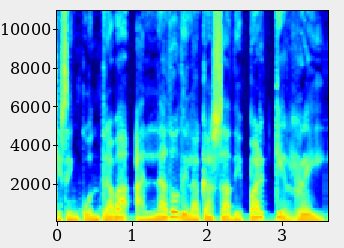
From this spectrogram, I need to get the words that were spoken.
que se encontraba al lado de la casa de Parque Rey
